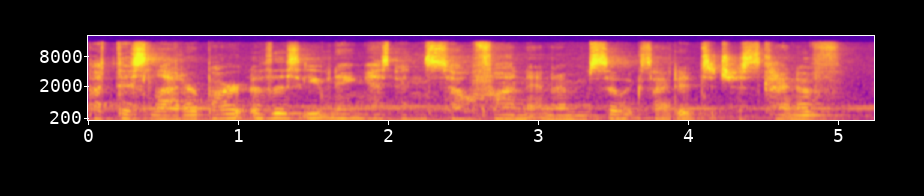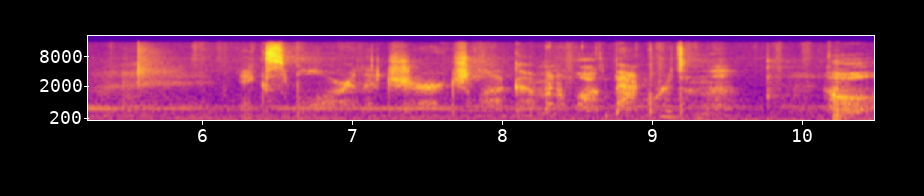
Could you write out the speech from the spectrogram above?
But this latter part of this evening has been so fun, and I'm so excited to just kind of explore the church. Look, I'm gonna walk backwards in the. Oh,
